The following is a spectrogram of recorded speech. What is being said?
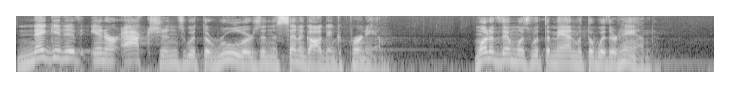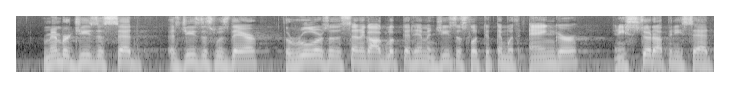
negative interactions with the rulers in the synagogue in Capernaum. One of them was with the man with the withered hand. Remember, Jesus said, as Jesus was there, the rulers of the synagogue looked at him, and Jesus looked at them with anger, and he stood up and he said,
